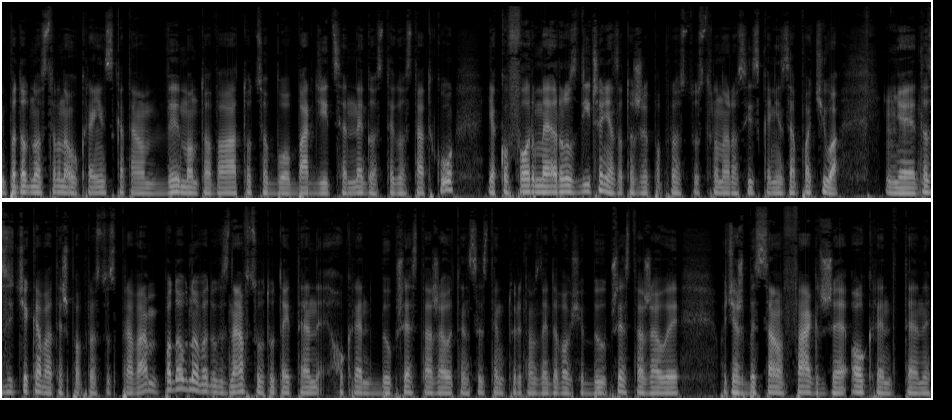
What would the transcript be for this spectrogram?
i podobno strona ukraińska tam wymontowała to, co było bardziej cennego z tego statku, jako formę rozliczenia za to, że po prostu strona rosyjska nie zapłaciła. E, dosyć ciekawa też po prostu sprawa. Podobno Podobno według znawców tutaj ten okręt był przestarzały, ten system, który tam znajdował się był przestarzały, chociażby sam fakt, że okręt ten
